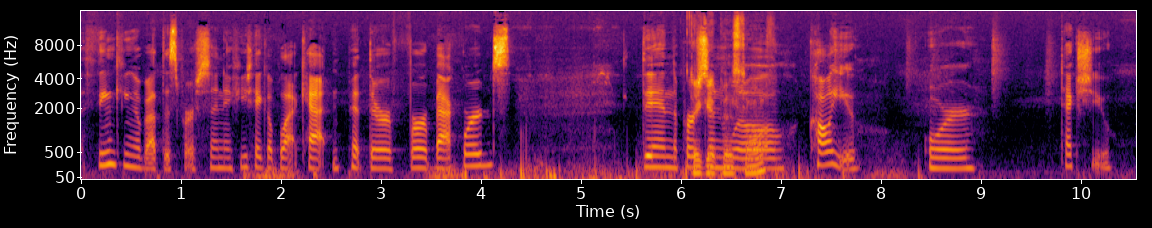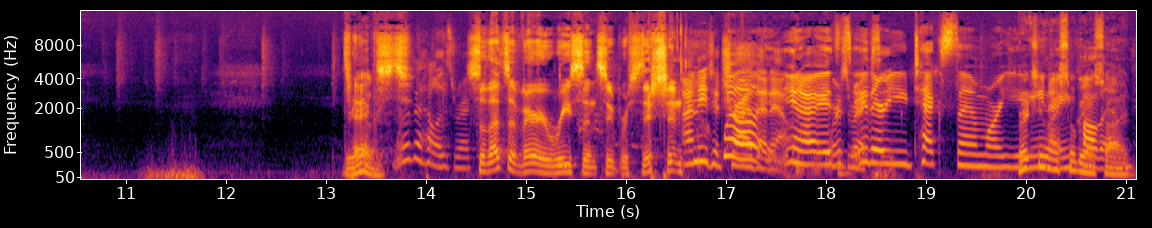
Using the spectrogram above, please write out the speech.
thinking about this person, if you take a black cat and put their fur backwards, then the person will off? call you or text you. Really? Text. Where the hell is Rex? So that's a very recent superstition. I need to try well, that out. you know, it's Where's either you text them or you, Rexy you know, might you still be call outside. them.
